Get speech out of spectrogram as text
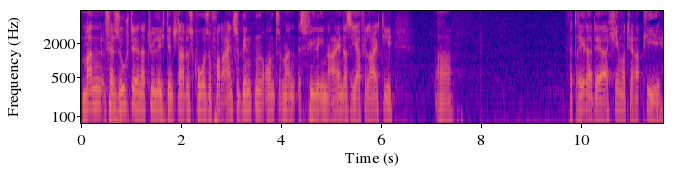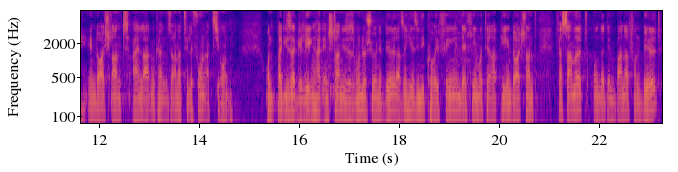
Man versuchte natürlich, den Status quo sofort einzubinden und man, es fiel ihnen ein, dass sie ja vielleicht die äh, Vertreter der Chemotherapie in Deutschland einladen könnten zu einer Telefonaktion. Und bei dieser Gelegenheit entstand dieses wunderschöne Bild. Also hier sind die Koryphäen der Chemotherapie in Deutschland versammelt unter dem Banner von Bild.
